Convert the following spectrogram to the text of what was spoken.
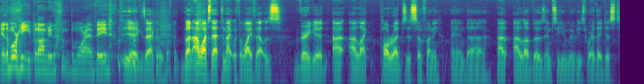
Yeah, the more heat you put on me, the, the more I evade. yeah, exactly. But I watched that tonight with the wife. That was very good. I, I like Paul Rudd's is so funny, and uh, I I love those MCU movies where they just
